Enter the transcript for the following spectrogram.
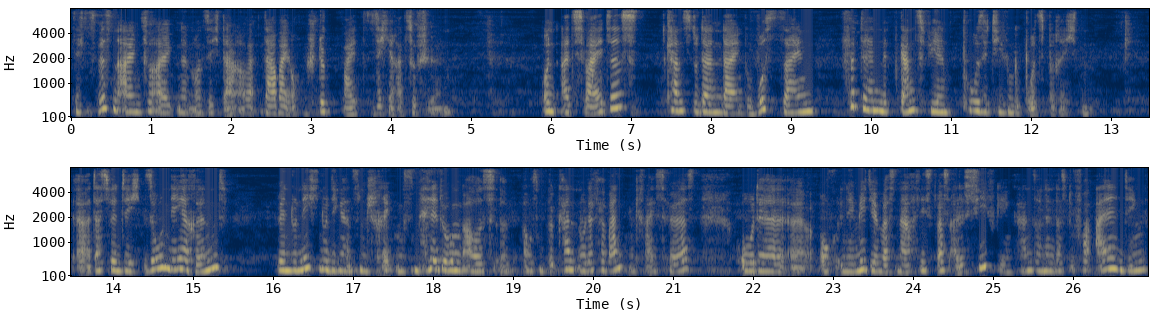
sich das Wissen einzueignen und sich da, dabei auch ein Stück weit sicherer zu fühlen. Und als zweites kannst du dann dein Bewusstsein füttern mit ganz vielen positiven Geburtsberichten. Äh, das finde ich so nährend, wenn du nicht nur die ganzen Schreckensmeldungen aus, äh, aus dem Bekannten- oder Verwandtenkreis hörst oder äh, auch in den Medien was nachliest, was alles schiefgehen kann, sondern dass du vor allen Dingen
